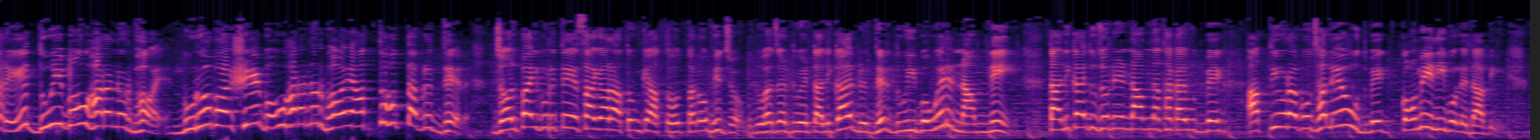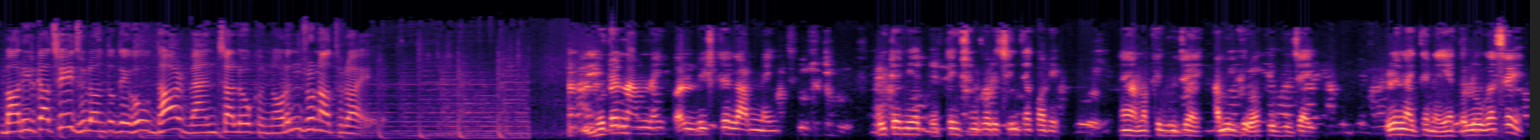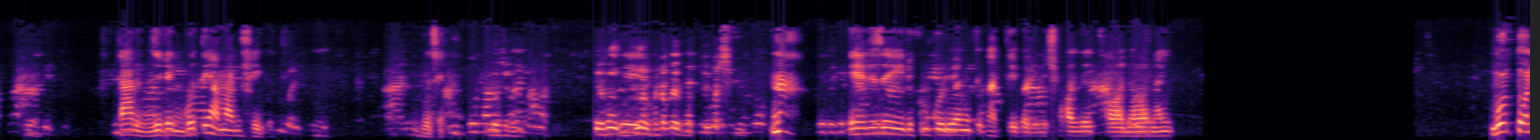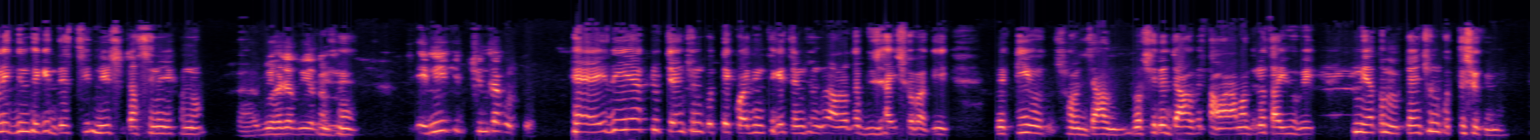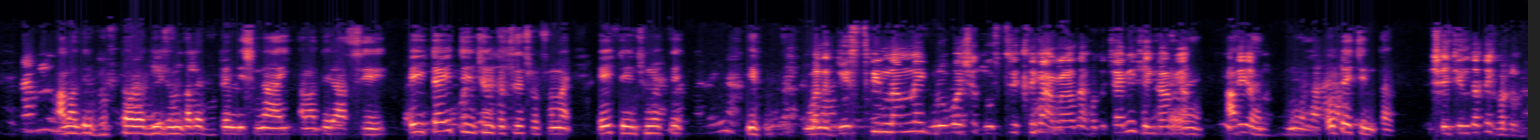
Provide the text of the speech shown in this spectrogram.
পরিবারে দুই বউ হারানোর ভয়। বুড়ো বয়সে বউ হারানোর ভয় আত্মহত্যা বৃদ্ধের। জলপাইগুড়িতে এসআইআর আতঙ্কে আত্মহত্যার অভিযোগ। দু হাজার তালিকায় বৃদ্ধের দুই বউয়ের নাম নেই। তালিকায় দুজনের নাম না থাকায় উদ্বেগ। আত্মীয়রা বোঝালেও উদ্বেগ কমেনি বলে দাবি। বাড়ির কাছেই ঝুলন্ত দেহ উদ্ধার ভ্যান চালক নরেন্দ্রনাথ রায়ের। ভোটের নাম নাই, লিস্টে নাম নাই। ওইটা নিয়ে টেনশন করে, চিন্তা করে। হ্যাঁ আমাকে বুঝায়, আমি ওকে বুঝাই। বলে নাইতে নাই এত লোক আছে তার যেটা গতি আমার সেই গতি। বুঝে না এই যে এইরকম করবে আমি তো ভাবতেই পারিনি। সকাল থেকে খাওয়া দাওয়া নাই। ভোট তো অনেকদিন থেকে দেখছি নিউজ যাচ্ছে না এখনও। দুই হাজার দুই হ্যাঁ। এ নিয়ে কি চিন্তা করতো? হ্যাঁ এই নিয়ে একটু টেনশন করতে কয়দিন থেকে টেনশন করে আমরা তো বুঝাই সবাইকে। যে কি যা রসিদের যা হবে তা আমাদেরও তাই হবে। তুমি এত টেনশন করতেছো কেন? আমাদের ভোটটা ওরা দুইজন কাদের ভোটের লিস্ট নাই আমাদের আছে। এইটাই টেনশন করছে সবসময়। এই টেনশনেতে ইয়ে মানে দুই স্ত্রীর নাম নাই বুড়ো বয়সে দুই স্ত্রীর থেকে আলাদা হতে চায়নি সেই কারণে হ্যাঁ, ওটাই চিন্তা। সেই চিন্তাতেই ঘটনা।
